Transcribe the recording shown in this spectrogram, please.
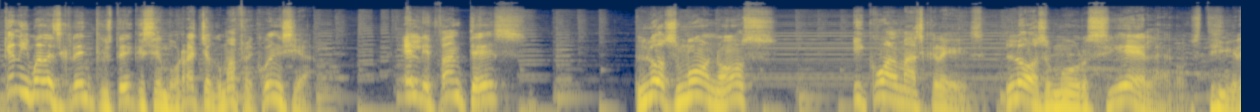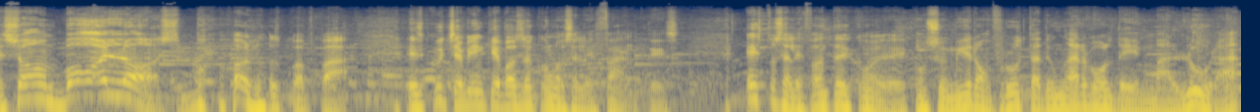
¿Qué animales creen que usted que se emborracha con más frecuencia? Elefantes, los monos, ¿Y cuál más crees? Los murciélagos, tigres, son bolos, bolos, papá. Escucha bien qué pasó con los elefantes. Estos elefantes eh, consumieron fruta de un árbol de malura.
